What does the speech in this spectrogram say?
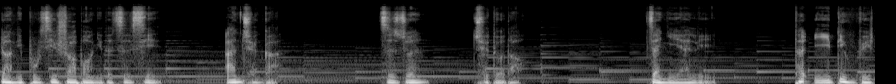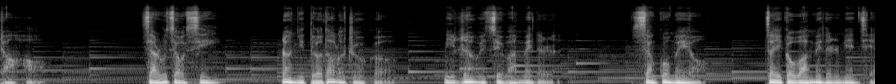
让你不惜刷爆你的自信、安全感、自尊，却得到？在你眼里，他一定非常好。假如侥幸，让你得到了这个你认为最完美的人。想过没有，在一个完美的人面前，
